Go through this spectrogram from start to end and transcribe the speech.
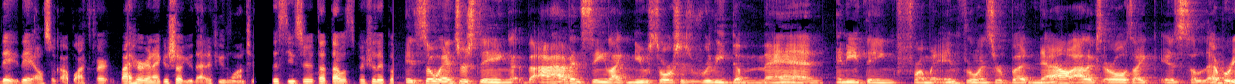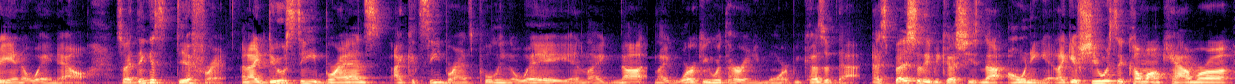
They they also got blocked by her and I can show you that if you want to. This user thought that was the picture they put. It's so interesting. I haven't seen like news sources really demand anything from an influencer, but now Alix Earle is like is celebrity in a way now. So I think it's different. And I do see brands I could see brands pulling away and like not like working with her anymore because of that. Especially because she's not owning it. Like if she was to come on camera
